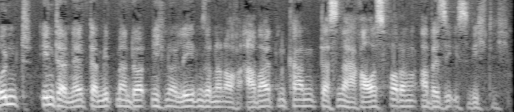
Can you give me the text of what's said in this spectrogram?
und Internet, damit man dort nicht nur leben, sondern auch arbeiten kann. Das ist eine Herausforderung, aber sie ist wichtig.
